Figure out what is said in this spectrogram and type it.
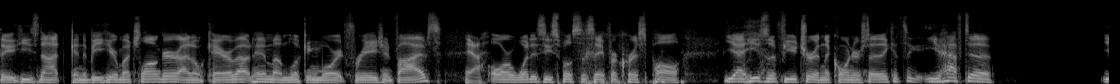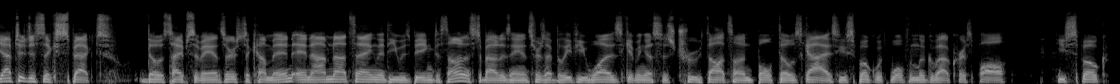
He's not going to be here much longer. I don't care about him. I'm looking more at free agent fives. Yeah. Or what is he supposed to say for Chris Paul? yeah, he's the future in the corner. So like, it's like you have to you have to just expect those types of answers to come in. And I'm not saying that he was being dishonest about his answers. I believe he was giving us his true thoughts on both those guys. He spoke with Wolf and Luke about Chris Paul. He spoke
